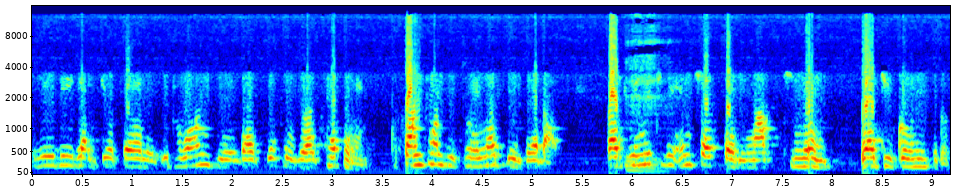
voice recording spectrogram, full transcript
really like your belly, it warns you that this is what's happening. Sometimes it may not be there, but we need to be interested enough to know what you're going through.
